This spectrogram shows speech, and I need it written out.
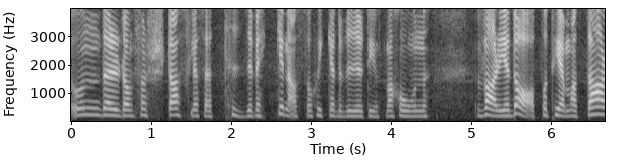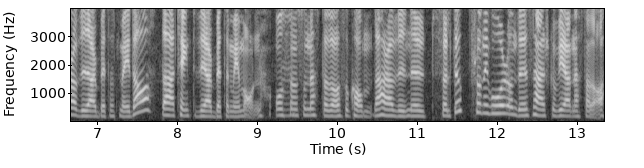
under de första skulle jag säga, tio veckorna så skickade vi ut information varje dag på temat det här har vi arbetat med idag, det här tänkte vi arbeta med imorgon. Och sen så nästa dag så kom det här har vi nu följt upp från igår och det så här ska vi göra nästa dag.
